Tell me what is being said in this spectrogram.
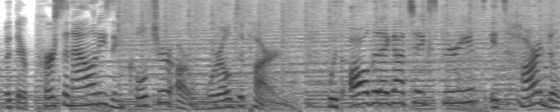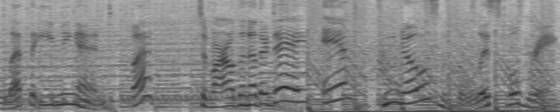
but their personalities and culture are worlds apart. With all that I got to experience, it's hard to let the evening end. But tomorrow's another day, and who knows what the list will bring.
